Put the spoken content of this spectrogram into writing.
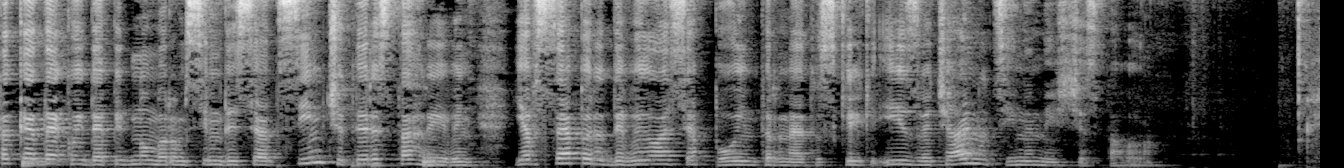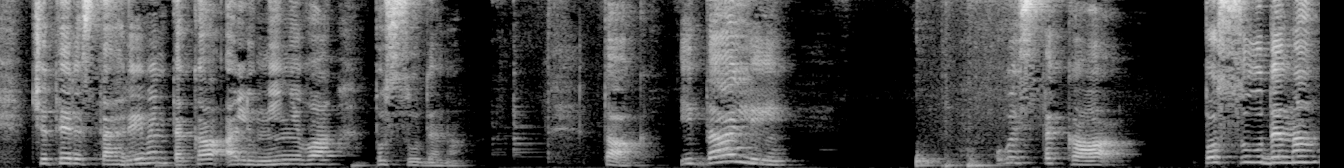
Таке деко йде під номером 77 400 гривень. Я все передивилася по інтернету. Скільки... І, звичайно, ціни нижче ставила. 400 гривень така алюмінієва посудина. Так, і далі ось така посудина.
